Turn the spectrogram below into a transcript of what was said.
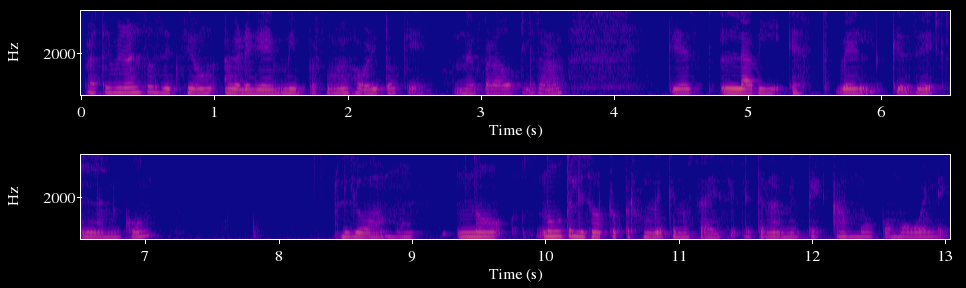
Para terminar esta sección agregué mi perfume favorito que no he parado de utilizar, que es La Vie Estbel, que es de Lancôme. Lo amo. No, no utilizo otro perfume que no sea ese. Literalmente amo cómo huele.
